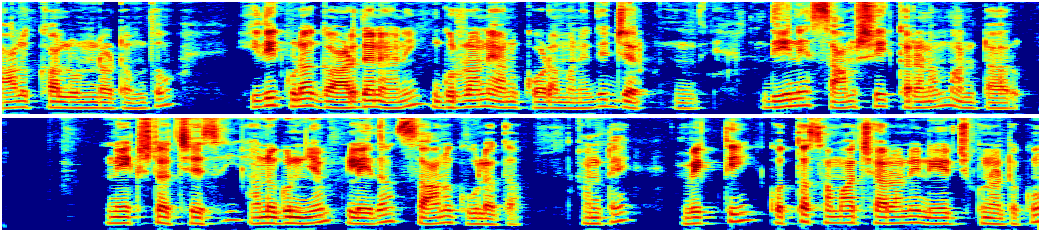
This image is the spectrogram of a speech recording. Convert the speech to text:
నాలుగు కాళ్ళు ఉండటంతో ఇది కూడా గాడిదనే అని గుర్రాన్ని అనుకోవడం అనేది జరుగుతుంది. దీనే సాంశీకరణం అంటారు. నెక్స్ట్ వచ్చేసి అనుగుణ్యం లేదా సానుకూలత. అంటే వ్యక్తి కొత్త సమాచారాన్ని నేర్చుకున్నట్టుకు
